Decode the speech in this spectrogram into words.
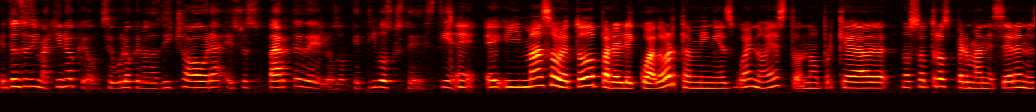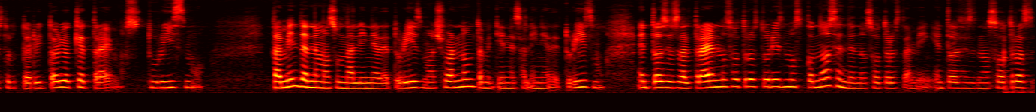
Entonces imagino que, según lo que nos has dicho ahora, eso es parte de los objetivos que ustedes tienen. Eh, eh, y más sobre todo para el Ecuador también es bueno esto, ¿no? Porque nosotros permanecer en nuestro territorio, ¿qué traemos? Turismo. También tenemos una línea de turismo, Schwarnum también tiene esa línea de turismo. Entonces, al traer nosotros turismos, conocen de nosotros también. Entonces, nosotros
